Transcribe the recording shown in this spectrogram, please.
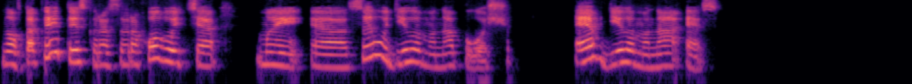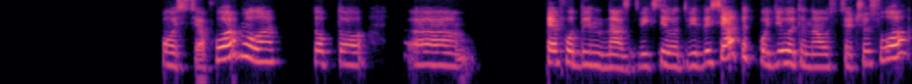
Знов таки тиск розраховується, ми е, силу ділимо на площу. F ділимо на S. Ось ця формула. Тобто е, F1 в нас 2,2 поділити на ось це число.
